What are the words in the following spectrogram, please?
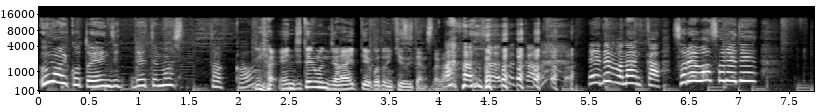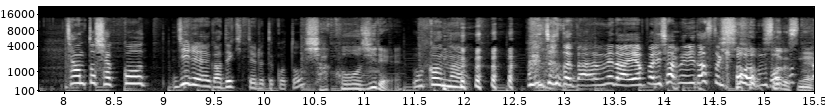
うまいこと演じれてましたか？いや演じてるんじゃないっていうことに気づいたんですだから。あそそっか。えでもなんかそれはそれでちゃんと社交辞令ができてるってこと？社交辞令？わかんない。ちょっとダメだやっぱり喋り出すと今そう日もそうですね。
